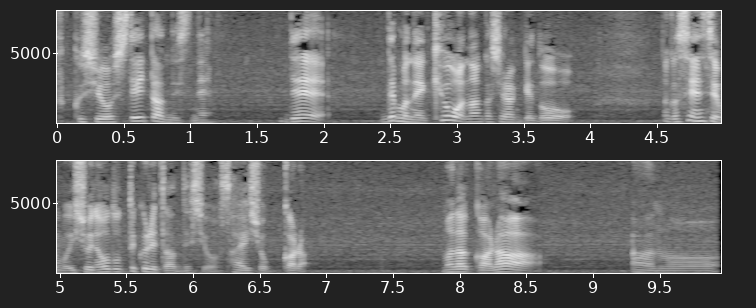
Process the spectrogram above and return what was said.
復習をしていたんですね。ででもね今日はなんか知らんけどなんか先生も一緒に踊ってくれたんですよ最初っから。まあだからあの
